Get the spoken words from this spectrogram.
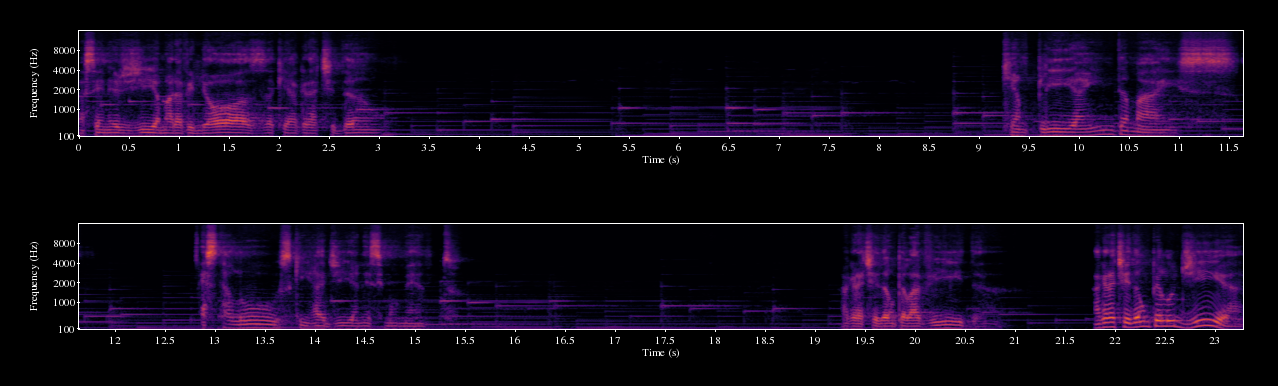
essa energia maravilhosa que é a gratidão. Que amplia ainda mais esta luz que irradia nesse momento. A gratidão pela vida, a gratidão pelo dia,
